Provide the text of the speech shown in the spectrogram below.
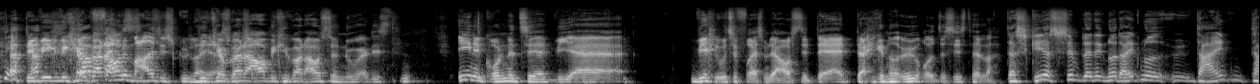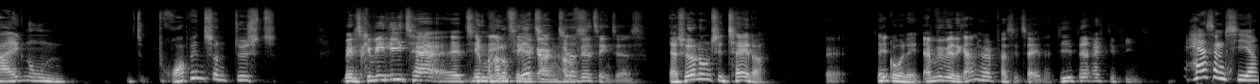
det, vi, vi kan jo godt afsløre, meget, de skylder. vi ja, kan jo godt, af, vi kan godt afsløre nu, at det, en af grundene til, at vi er virkelig utilfredse med det afsnit, det er, at der ikke er noget øgeråd til sidst heller. Der sker simpelthen ikke noget. Der er ikke noget... ø- Der er ikke, der er ikke nogen Robinson-dyst. Men skal vi lige tage uh, ting Jamen, har du flere ting til Har du os? flere ting til os? Lad os høre nogle citater. Øh, Det er en god idé. Ja, vi vil da gerne høre et par citater. De, det er rigtig fint. Hassan siger,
